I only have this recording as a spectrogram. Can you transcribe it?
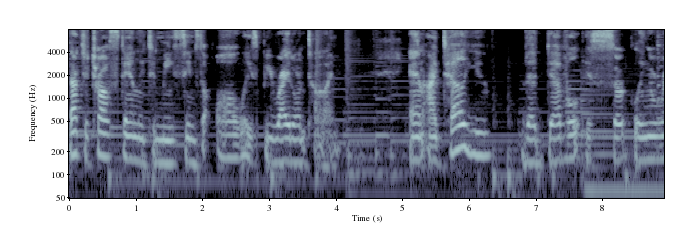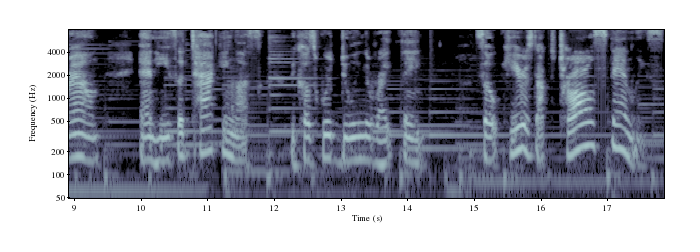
Dr. Charles Stanley to me seems to always be right on time. And I tell you, the devil is circling around and he's attacking us because we're doing the right thing. So here's Dr. Charles Stanley's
